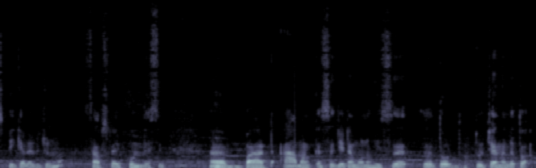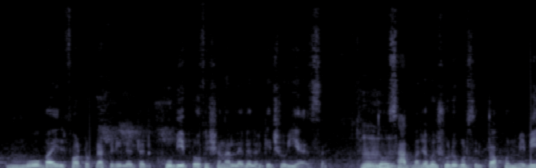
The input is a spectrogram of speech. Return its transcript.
স্পিকারের জন্য সাবস্ক্রাইব করতেছি। বাট আমার কাছে যেটা মনে হয়েছে তোর তোর চ্যানেলে তো মোবাইল ফটোগ্রাফি রিলেটেড খুবই প্রফেশনাল লেভেলের কিছু ইয়ে আছে। তো সাদমা যখন শুরু করছিল তখন মেবি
